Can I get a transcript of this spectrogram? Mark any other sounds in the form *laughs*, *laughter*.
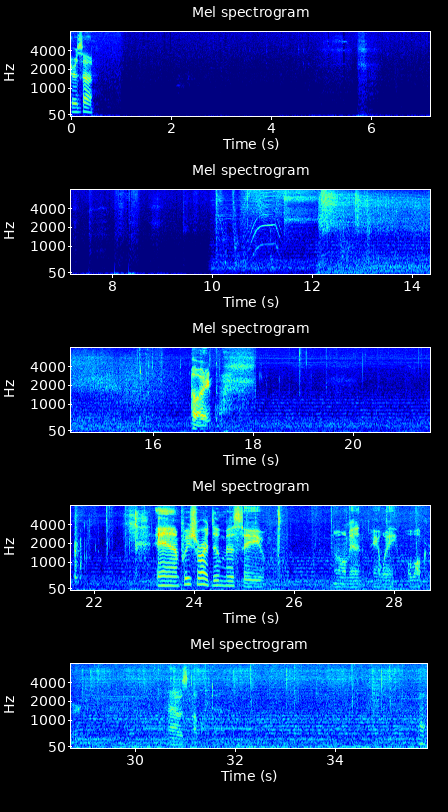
there's that. Alright. And I'm pretty sure I do miss a... Oh man, That was not like that. Oh.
